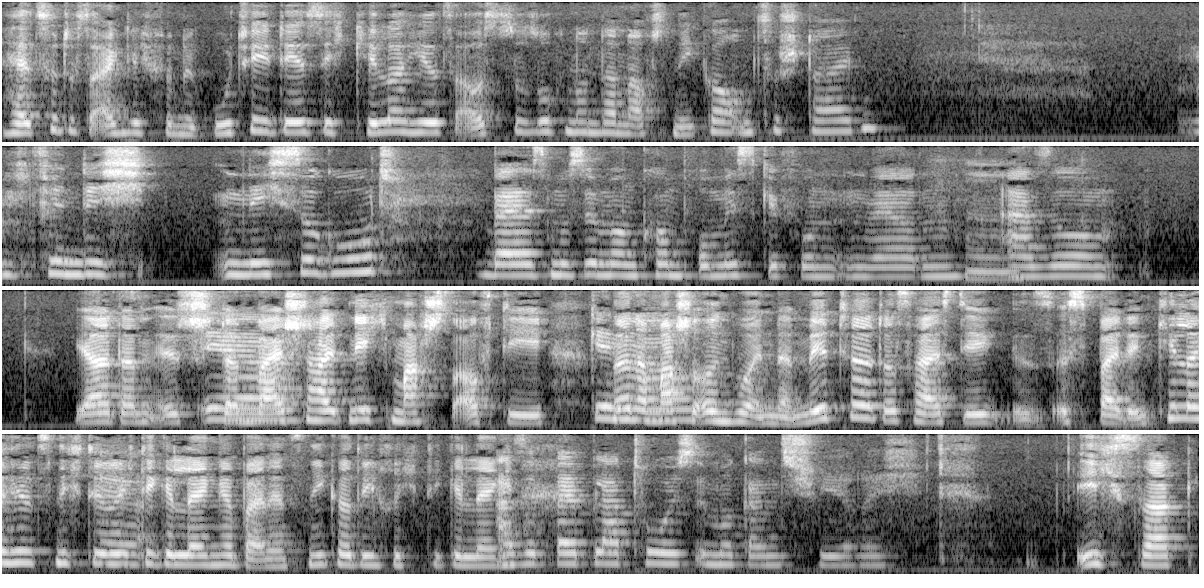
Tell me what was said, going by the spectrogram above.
hältst du das eigentlich für eine gute Idee, sich Killer Heels auszusuchen und dann auf Sneaker umzusteigen? Finde ich nicht so gut, weil es muss immer ein Kompromiss gefunden werden. Hm. Also Ja, dann ist, Ja. dann weißt du halt nicht, machst es auf die, ne, Genau. dann machst du irgendwo in der Mitte. Das heißt, die, es ist bei den Killer Heels nicht die Ja. richtige Länge, bei den Sneaker die richtige Länge. Also bei Plateau ist immer ganz schwierig. ich sag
